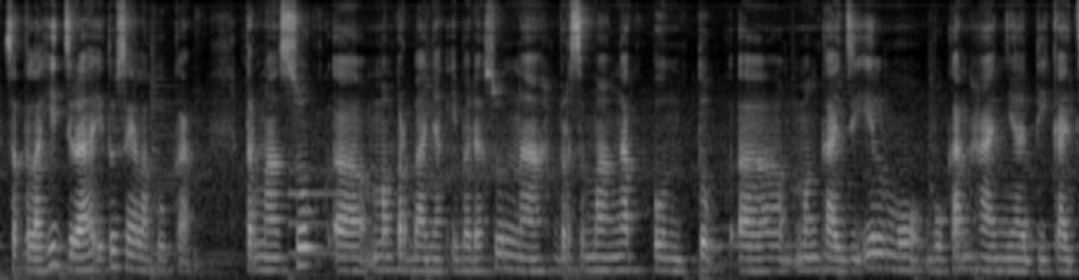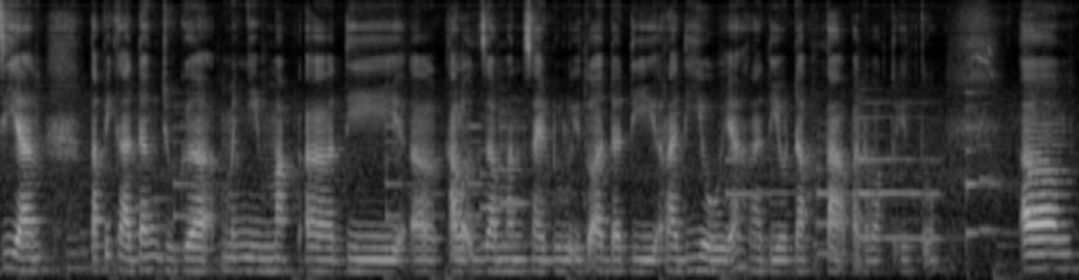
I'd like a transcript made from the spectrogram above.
Setelah hijrah itu saya lakukan termasuk uh, memperbanyak ibadah sunnah, bersemangat untuk uh, mengkaji ilmu bukan hanya di kajian, tapi kadang juga menyimak uh, di uh, kalau zaman saya dulu itu ada di radio ya, radio dakta pada waktu itu. Um,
